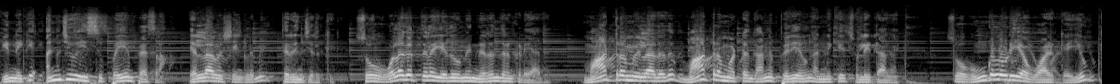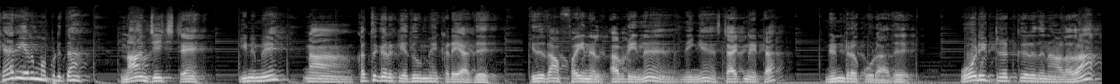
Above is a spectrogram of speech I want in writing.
இன்னைக்கு அஞ்சு வயசு பையன் பேசுறான். எல்லா விஷயங்களுமே தெரிஞ்சிருக்கு. ஸோ உலகத்துல எதுவுமே நிரந்தரம் கிடையாது. மாற்றம் இல்லாதது மாற்றம் மட்டும்தான் பெரியவங்க அன்னைக்கே சொல்லிட்டாங்க. ஸோ உங்களுடைய வாழ்க்கையும் கேரியரும் அப்படித்தான். நான் ஜெயிச்சிட்டேன். இனிமே நான் கத்துக்கிறதுக்கு எதுவுமே கிடையாது. இதுதான் ஃபைனல் அப்படின்னு நீங்கள் ஸ்டாக்னேட்டாக நின்றக்கூடாது. ஓடிட்டு இருக்கிறதுனால தான்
